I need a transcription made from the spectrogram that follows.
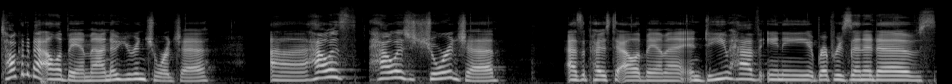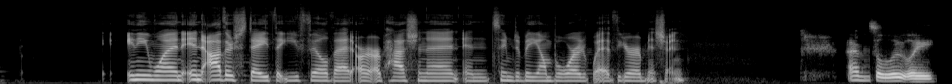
talking about alabama i know you're in georgia uh, how is how is georgia as opposed to alabama and do you have any representatives anyone in either state that you feel that are, are passionate and seem to be on board with your mission absolutely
